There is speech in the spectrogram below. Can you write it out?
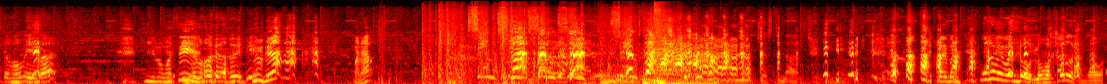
แต่ผมเห็นว่าฮีโรมาสิเดี๋ยวผมเห็นว่ามาแล้ว Sing, sing, sing, sing. Just an attitude. you know. ทำ ไมมันแล้วทำไมมันโดดลงมาข้างหลังเราอะ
